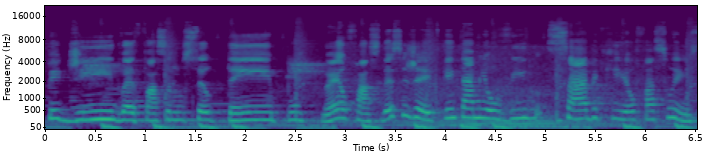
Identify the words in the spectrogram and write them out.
pedindo, é, faça no seu tempo, não é? Eu faço desse jeito. Quem está me ouvindo sabe que eu faço isso.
